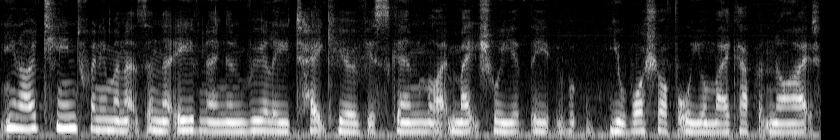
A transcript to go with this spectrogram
you know, 10, 20 minutes in the evening and really take care of your skin. Like make sure you, the, you wash off all your makeup at night.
